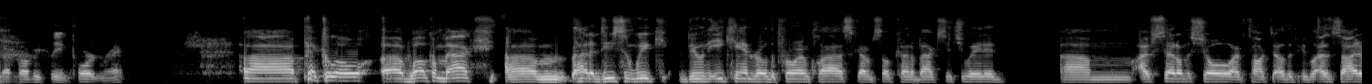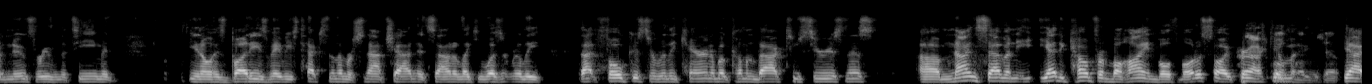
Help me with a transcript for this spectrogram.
that's obviously important, right? Uh, Piccolo, uh, welcome back. Um, had a decent week doing the Ecan Road, the program class. Got himself kind of back situated. Um, I've said on the show, I've talked to other people outside of Noof or even the team, and you know his buddies. Maybe he's texting them or Snapchatting. It sounded like he wasn't really that focused or really caring about coming back to seriousness. Um, nine seven, he, he had to come from behind both motos. So I, Crashed both Yeah, motos, yeah. yeah.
